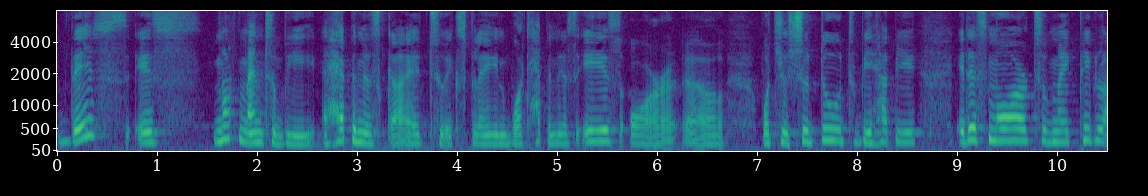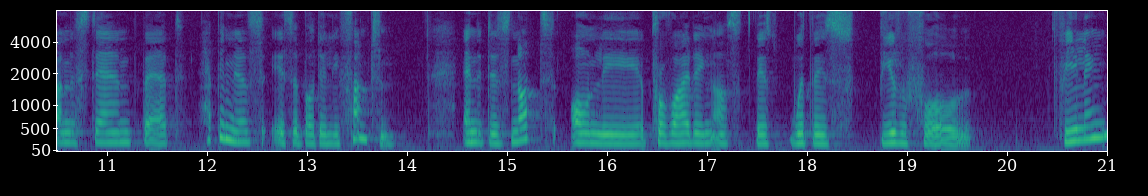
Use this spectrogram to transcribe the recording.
this is not meant to be a happiness guide to explain what happiness is or uh, what you should do to be happy. It is more to make people understand that happiness is a bodily function. And it is not only providing us this, with this beautiful feeling,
